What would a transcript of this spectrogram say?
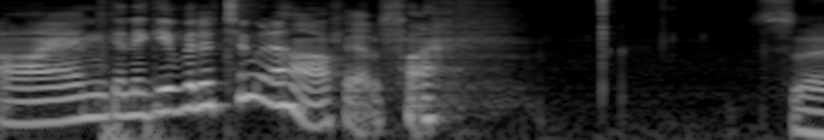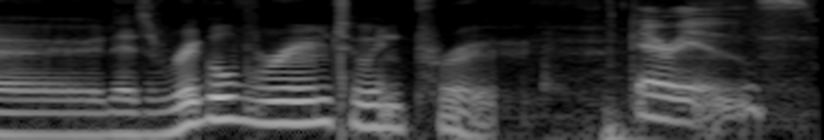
I'm going to give it a two and a half out of five. So there's wriggle room to improve. There is.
